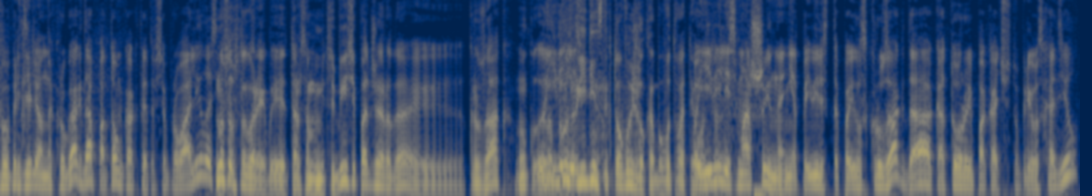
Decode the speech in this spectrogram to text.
в определенных кругах, да, потом как-то это все провалилось. Ну, собственно говоря, и та же самая Mitsubishi Pajero, да, и Крузак. Ну, Появились- единственный, кто выжил как бы вот в этой вот... э, Появились машины, нет, появились, появился крузак, да, который по качеству превосходил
